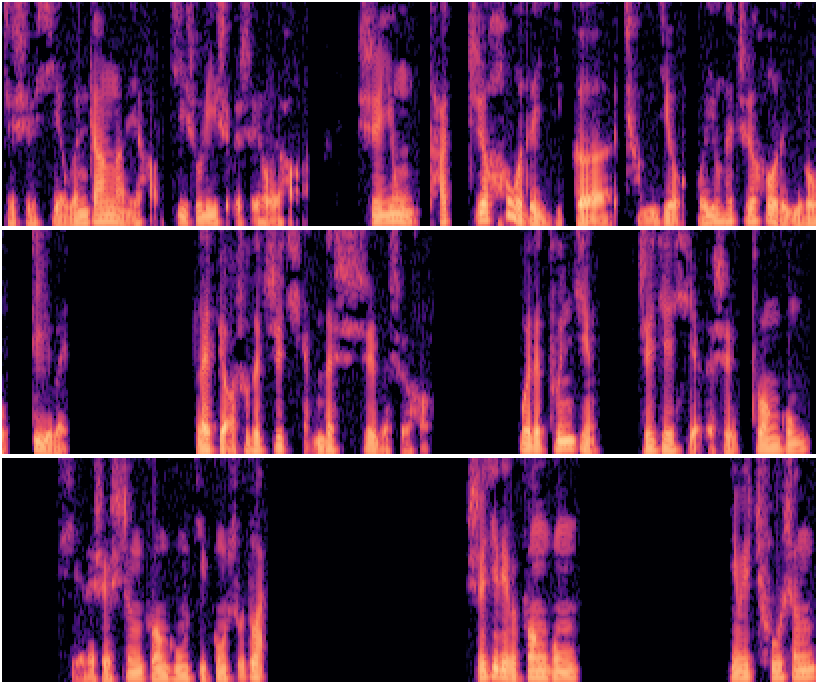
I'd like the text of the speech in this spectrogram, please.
就是写文章啊也好，记述历史的时候也好，是用他之后的一个成就，或用他之后的一个地位，来表述他之前的事的时候，为了尊敬，直接写的是庄公。写的是生庄公及共叔段，实际这个庄公，因为出生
